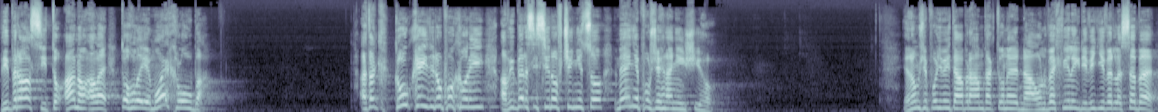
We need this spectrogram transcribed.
Vybral si to, ano, ale tohle je moje chlouba. A tak koukej do pokory a vyber si synovče něco méně požehnanějšího. Jenomže podívejte, Abraham tak to nejedná. On ve chvíli, kdy vidí vedle sebe,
